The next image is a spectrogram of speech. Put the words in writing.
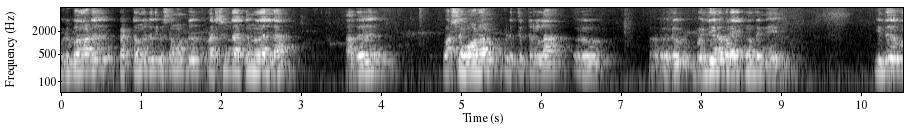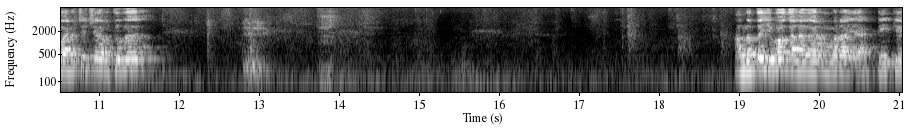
ഒരുപാട് പെട്ടെന്നൊരു ദിവസം കൊണ്ട് വരച്ചുണ്ടാക്കുന്നതല്ല. അത് വർഷങ്ങളോളം എടുത്തിട്ടുള്ള ഒരു ഒരു വലിയൊരു പ്രയത്നം തന്നെയായിരുന്നു. ഇത് വരച്ചു ചേർത്തത് അന്നത്തെ യുവ കലാകാരന്മാരായ T K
